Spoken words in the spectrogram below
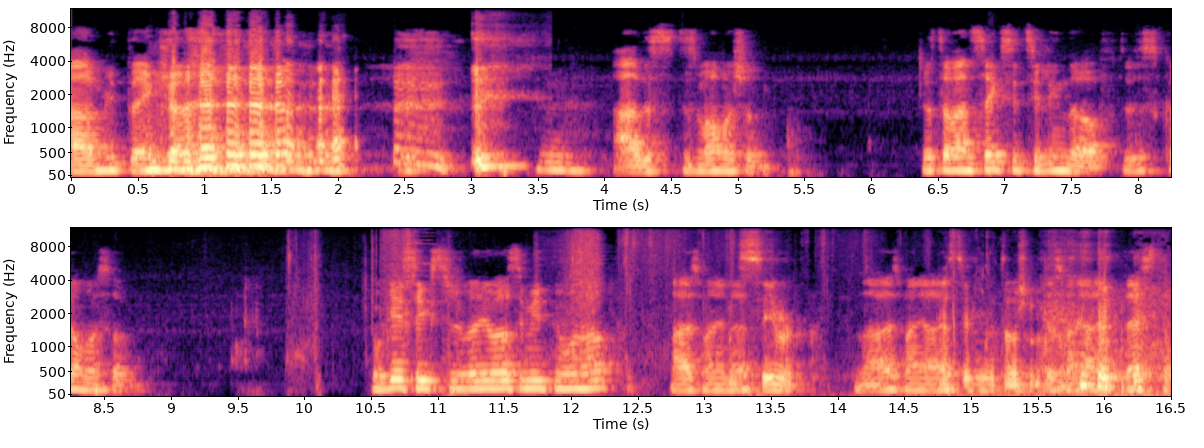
auch ein Mitdenker. ah, das, das machen wir schon. Du hast aber einen sexy Zylinder auf, das kann man sagen. Okay, siehst du, was ich mitgenommen habe? Ah, das meine ich nicht. Saber. Nein, das meine ich auch nicht. Übertaschen. Das meine ich auch nicht. Das da.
